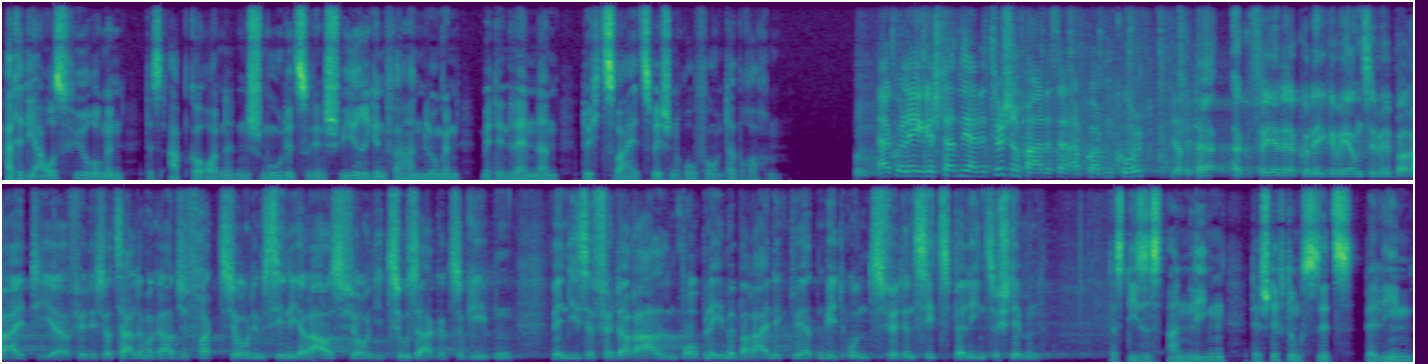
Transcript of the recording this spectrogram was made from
hatte die Ausführungen des Abgeordneten Schmude zu den schwierigen Verhandlungen mit den Ländern durch zwei Zwischenrufe unterbrochen. Herr Kollege, statten Sie eine Zwischenfrage des Herrn Abgeordneten Kohl? Ja, bitte. Herr, Herr verehrter Herr Kollege, wären Sie mir bereit, hier für die sozialdemokratische Fraktion im Sinne Ihrer Ausführung die Zusage zu geben, wenn diese föderalen Probleme bereinigt werden, mit uns für den Sitz Berlin zu stimmen? Dass dieses Anliegen, der Stiftungssitz Berlin,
